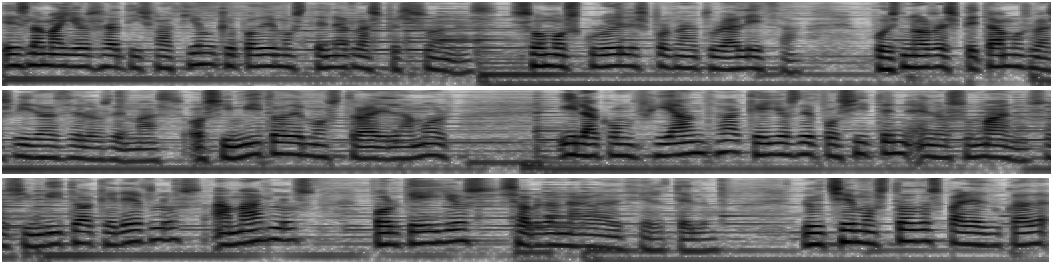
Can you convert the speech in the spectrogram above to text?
es la mayor satisfacción que podemos tener las personas. Somos crueles por naturaleza, pues no respetamos las vidas de los demás. Os invito a demostrar el amor y la confianza que ellos depositen en los humanos. Os invito a quererlos, amarlos, porque ellos sabrán agradecértelo. Luchemos todos para educar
